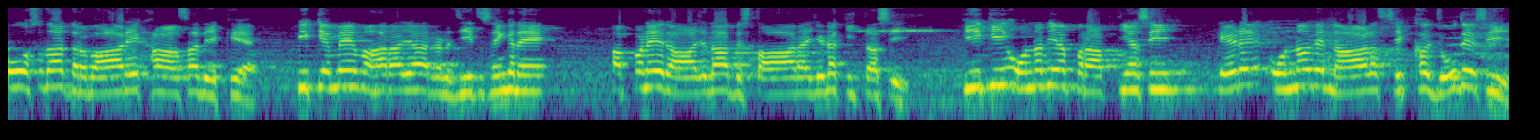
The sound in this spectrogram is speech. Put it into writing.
ਉਸ ਦਾ ਦਰਬਾਰ ਇਹ ਖਾਲਸਾ ਦੇਖਿਆ ਕਿ ਕਿਵੇਂ ਮਹਾਰਾਜਾ ਰਣਜੀਤ ਸਿੰਘ ਨੇ ਆਪਣੇ ਰਾਜ ਦਾ ਵਿਸਤਾਰ ਹੈ ਜਿਹੜਾ ਕੀਤਾ ਸੀ। ਕੀ ਕੀ ਉਹਨਾਂ ਦੀਆਂ ਪ੍ਰਾਪਤੀਆਂ ਸੀ, ਕਿਹੜੇ ਉਹਨਾਂ ਦੇ ਨਾਲ ਸਿੱਖ ਯੋਧੇ ਸੀ,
